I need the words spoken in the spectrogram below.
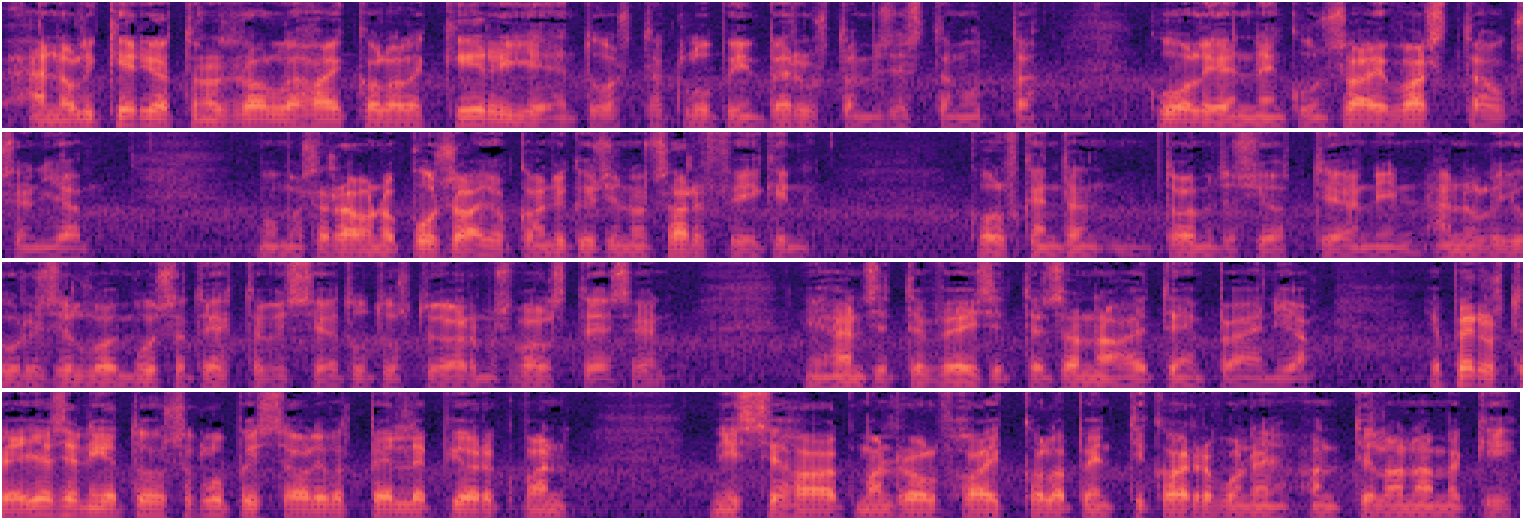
Hän oli kirjoittanut Rolle Haikkolalle kirjeen tuosta klubin perustamisesta, mutta kuoli ennen kuin sai vastauksen. Ja muun muassa Rauno Pusa, joka nykyisin on Sarfiikin golfkentän toimitusjohtaja, niin hän oli juuri silloin muissa tehtävissä ja tutustui Armas Valsteeseen, niin hän sitten vei sitten sanaa eteenpäin. Ja, ja perustajajäseniä tuossa klubissa olivat Pelle Björkman, Nisse Haagman, Rolf Haikkola, Pentti Karvonen, Antti Lanamäki,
